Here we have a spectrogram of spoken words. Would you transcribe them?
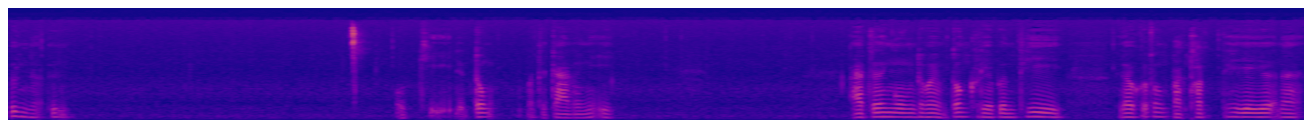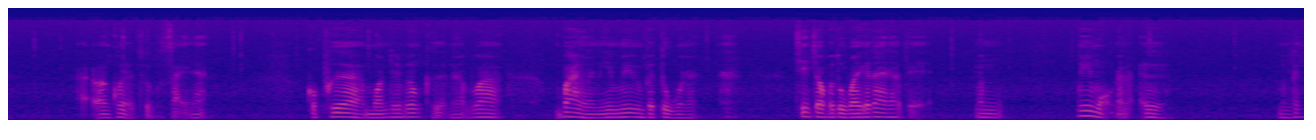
อึ้งนะอึ้งโอเค เดี๋ยวต้องมาจัดการตรงนี้อีก อาจจะงงทำไมผมต้องเคลียร์พื้นที่ แล้วก็ต้องปักท็อตให้เยอะๆนะ บางคนอาจจะสงสัยนะก็เพื่อมอนจะไม่ต้องเกิดนะว่าบ้านหลังนี้ไม่มีประตูนะที่จะเอประตูไว้ก็ได้นะแต่มันไม่เหมาะกันอะเออ มันตั้ง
